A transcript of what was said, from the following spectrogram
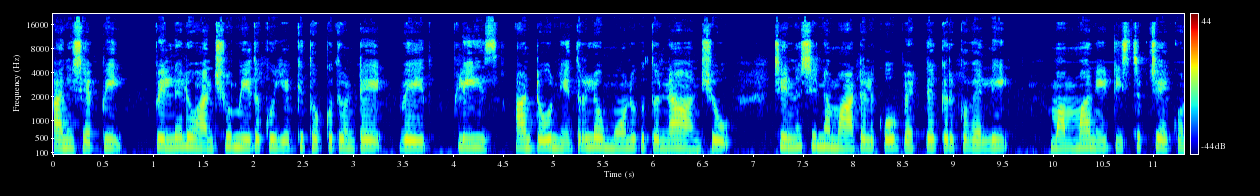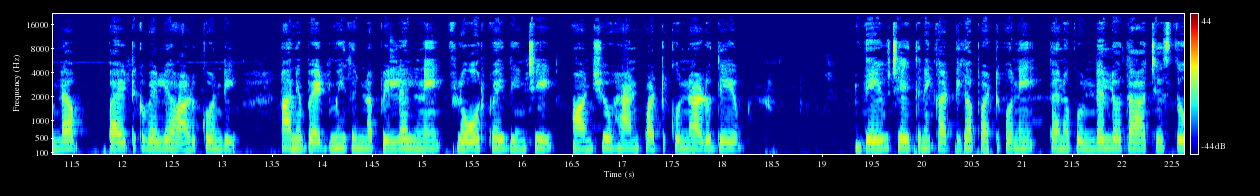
అని చెప్పి పిల్లలు అంచు మీదకు ఎక్కి తొక్కుతుంటే వేద్ ప్లీజ్ అంటూ నిద్రలో మూనుగుతున్న అంచు చిన్న చిన్న మాటలకు బెడ్ దగ్గరకు వెళ్ళి మమ్మని డిస్టర్బ్ చేయకుండా బయటకు వెళ్ళి ఆడుకోండి అని బెడ్ మీద ఉన్న పిల్లల్ని ఫ్లోర్పై దించి అంశు హ్యాండ్ పట్టుకున్నాడు దేవ్. దేవ్ చేతిని గట్టిగా పట్టుకొని తన గుండెల్లో దాచేస్తూ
